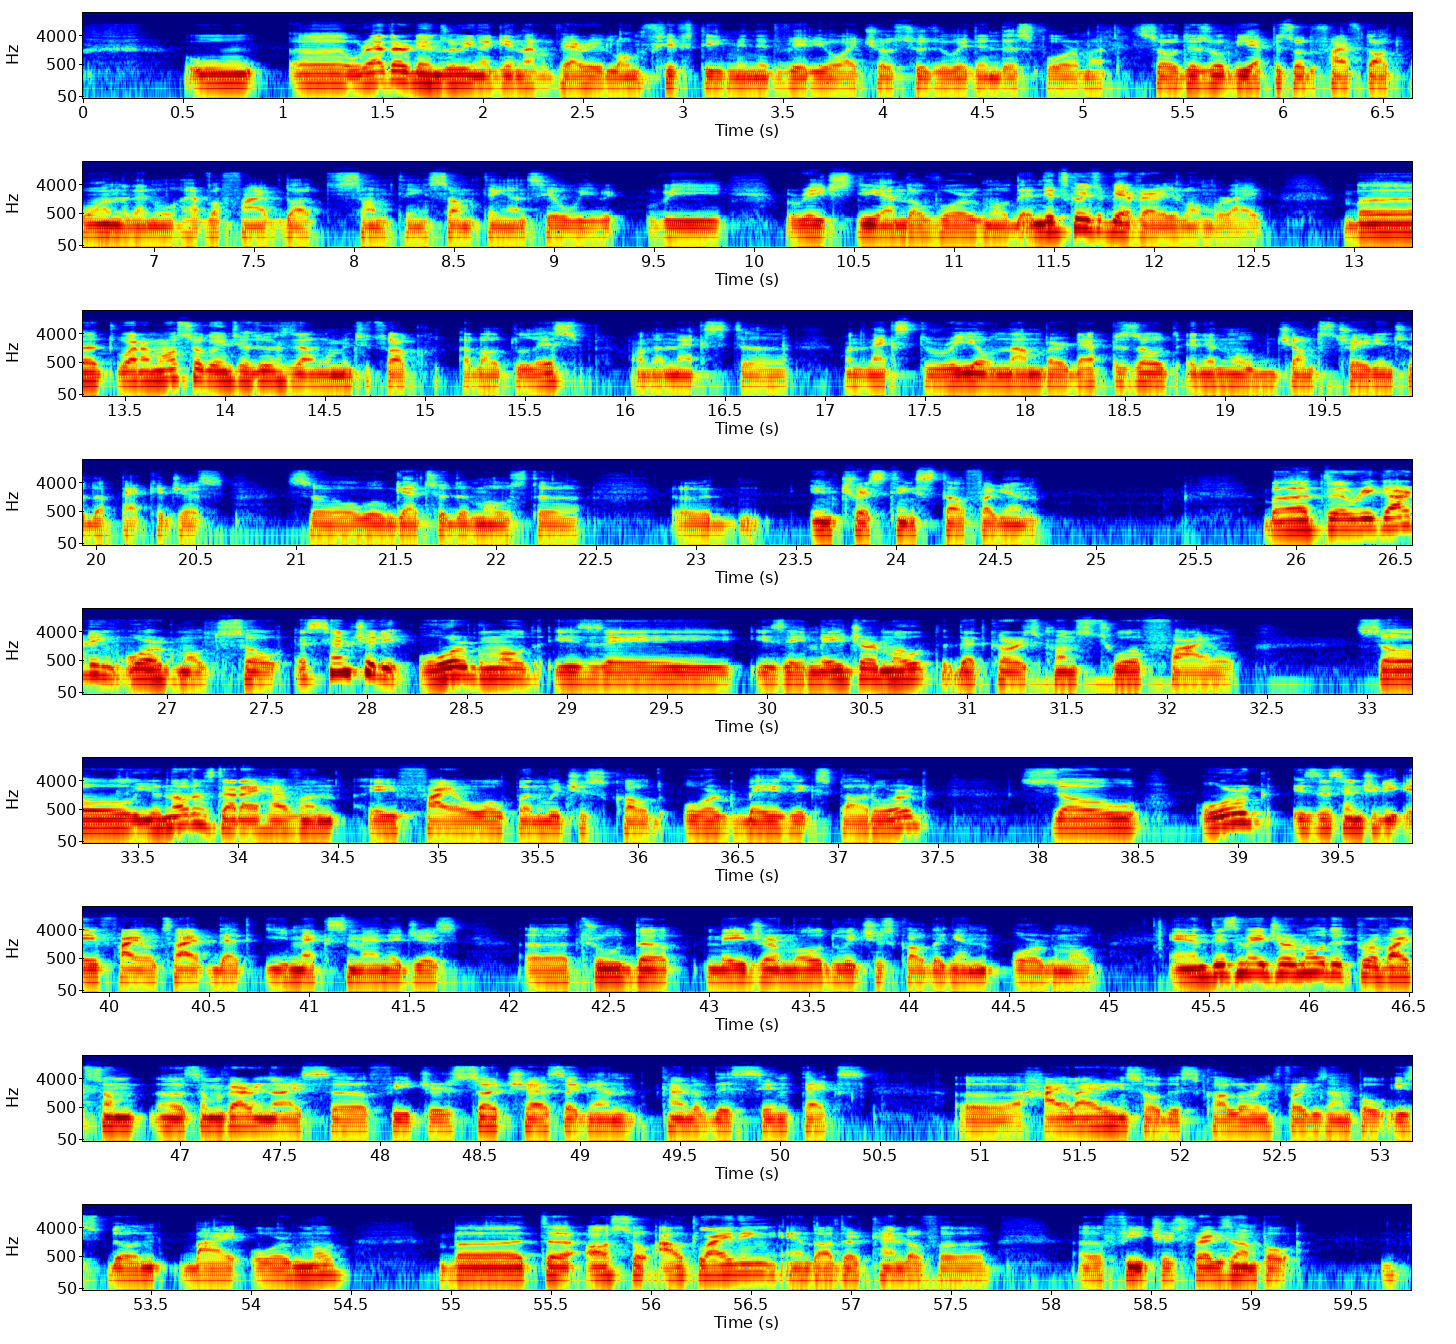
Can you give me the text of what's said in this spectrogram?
uh, rather than doing again a very long 50 minute video, I chose to do it in this format. So this will be episode 5.1 and then we'll have a 5. something something until we we reach the end of org mode. And it's going to be a very long ride. But what I'm also going to do is I'm going to talk about Lisp on the next uh, on the next real numbered episode, and then we'll jump straight into the packages. So we'll get to the most uh, uh, interesting stuff again. But uh, regarding org mode, so essentially org mode is a is a major mode that corresponds to a file. So you notice that I have an, a file open which is called orgbasics.org. So org is essentially a file type that Emacs manages uh, through the major mode, which is called again org mode. And this major mode it provides some uh, some very nice uh, features, such as again kind of this syntax uh, highlighting. So this coloring, for example, is done by org mode, but uh, also outlining and other kind of uh, features. For example,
